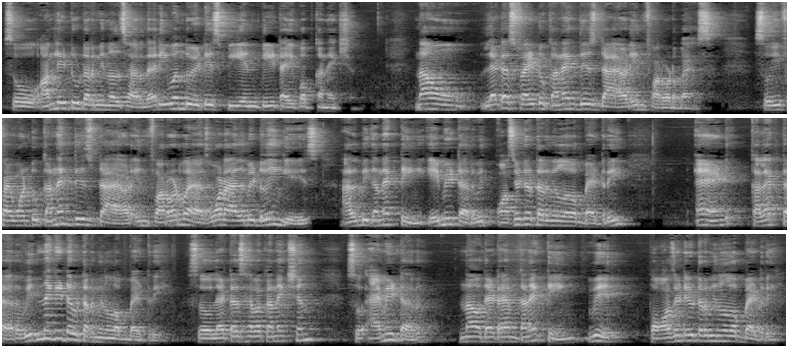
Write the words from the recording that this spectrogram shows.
So only two terminals are there even though it is PNP type of connection. Now let us try to connect this diode in forward bias. So if I want to connect this diode in forward bias what I will be doing is I will be connecting emitter with positive terminal of battery and collector with negative terminal of battery. So let us have a connection. So emitter now that I am connecting with positive terminal of battery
